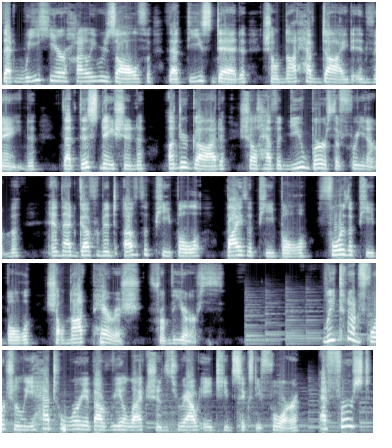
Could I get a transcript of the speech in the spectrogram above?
that we here highly resolve that these dead shall not have died in vain, that this nation, under God, shall have a new birth of freedom, and that government of the people, by the people, for the people, shall not perish from the earth. Lincoln unfortunately had to worry about re-election throughout 1864. At first,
